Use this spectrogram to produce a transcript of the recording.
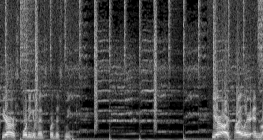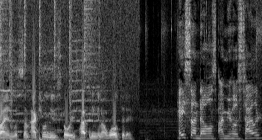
Here are our sporting events for this week. Here are Tyler and Ryan with some actual news stories happening in our world today. Hey Sun Devils, I'm your host Tyler.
